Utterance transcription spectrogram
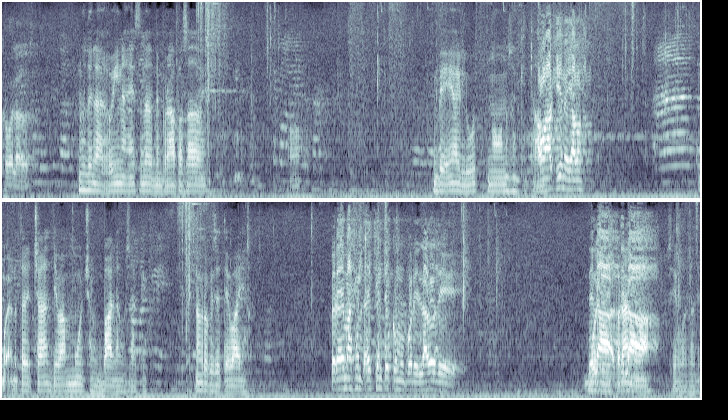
Qué volados. Los de la ruina esta de la temporada pasada, ve. Ve, hay loot. No, no se han Vamos quitado. aquí, nos llaman. Bueno, te echas, llevas muchas balas, o sea que... No creo que se te vaya. Pero hay más gente, hay gente como por el lado de... De Voy la, de la... ¿no? Sí.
